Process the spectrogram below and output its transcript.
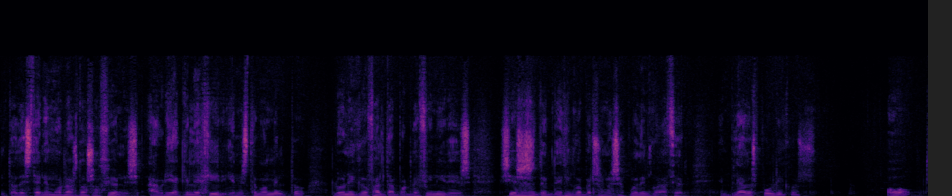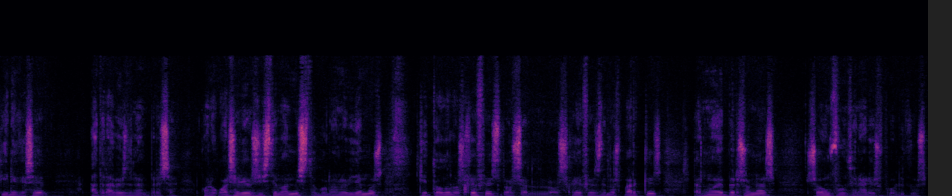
Entonces tenemos las dos opciones, habría que elegir y en este momento lo único que falta por definir es si esas 75 personas se pueden hacer empleados públicos o tiene que ser a través de una empresa. Con lo cual sería un sistema mixto, porque no olvidemos que todos los jefes, los, los, jefes de los parques, las nueve personas, son funcionarios públicos.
